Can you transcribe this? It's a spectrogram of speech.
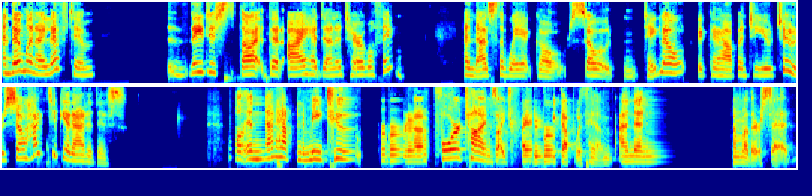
And then when i left him they just thought that i had done a terrible thing. And that's the way it goes. So take note it could happen to you too. So how did you get out of this? Well and that happened to me too roberta. Four times i tried to break up with him and then mother said,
